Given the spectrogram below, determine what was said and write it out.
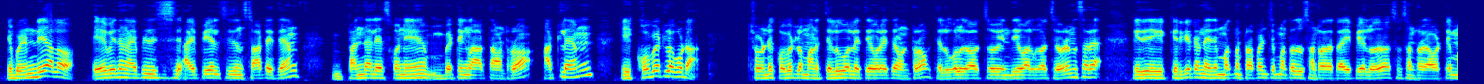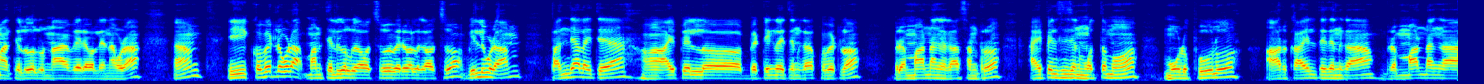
ఇప్పుడు ఇండియాలో ఏ విధంగా ఐపీఎల్ ఐపీఎల్ సీజన్ స్టార్ట్ అయితే పందాలు వేసుకొని బెట్టింగ్లు ఆడుతూ ఉంటారో అట్లే ఈ కోవిడ్లో కూడా చూడండి కోవిడ్లో మన తెలుగు వాళ్ళు అయితే ఎవరైతే ఉంటారో తెలుగు వాళ్ళు కావచ్చు హిందీ వాళ్ళు కావచ్చు ఎవరైనా సరే ఇది క్రికెట్ అనేది మొత్తం ప్రపంచం మొత్తం చూస్తుంటారు ఐపీఎల్ చూస్తుంటారు కాబట్టి మన తెలుగు వాళ్ళు ఉన్నా వేరే వాళ్ళైనా కూడా. ఈ కోవిడ్లో కూడా మన తెలుగు వాళ్ళు కావచ్చు వేరే వాళ్ళు కావచ్చు వీళ్ళు కూడా పందాలు అయితే ఐపీఎల్లో బెట్టింగ్లు అయితే కనుక కోవిడ్లో బ్రహ్మాండంగా కాస్తుంటారు. ఐపీఎల్ సీజన్ మొత్తము మూడు పూలు ఆరు కాయలు కనుక బ్రహ్మాండంగా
